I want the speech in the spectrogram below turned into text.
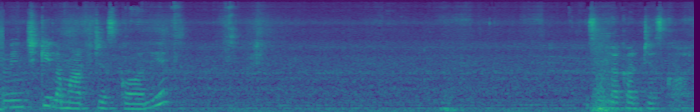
One ఇంచ్కి ఇలా మార్క్ చేసుకోవాలి ఇలా కట్ చేసుకోవాలి.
